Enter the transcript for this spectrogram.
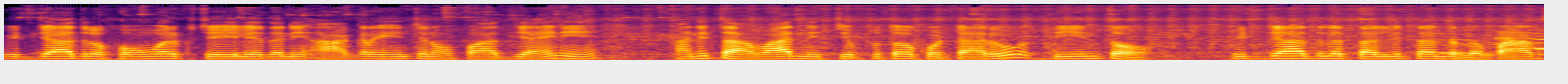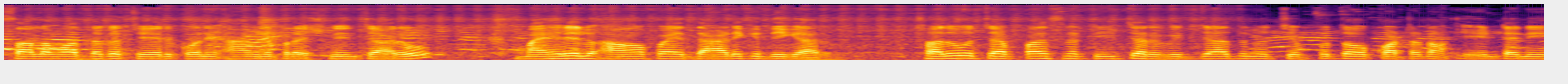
విద్యార్థులు హోంవర్క్ చేయలేదని ఆగ్రహించిన ఉపాధ్యాయుని అనిత వారిని చెప్పుతో కొట్టారు. దీంతో విద్యార్థుల తల్లిదండ్రులు పాఠశాల వద్దకు చేరుకొని ఆమెను ప్రశ్నించారు. మహిళలు ఆమెపై దాడికి దిగారు. చదువు చెప్పాల్సిన టీచర్ విద్యార్థులను చెప్పుతో కొట్టడం ఏంటని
